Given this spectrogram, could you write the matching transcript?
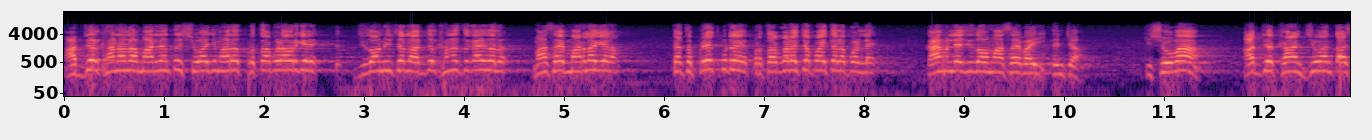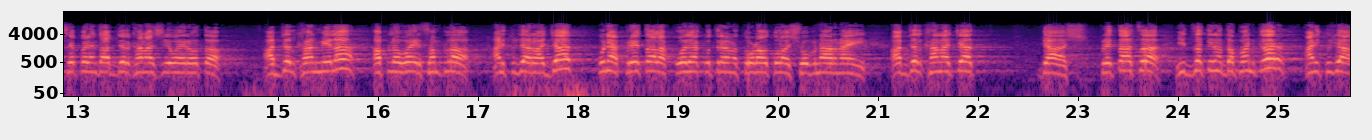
अफजल खानाला मारल्यानंतर शिवाजी महाराज प्रतापगडावर गेले. जिजाऊन विचारलं अफजल खानाचं काय झालं? मासाहेब मारला गेला. त्याचं प्रेत कुठे आहे? प्रतापगडाच्या पायथ्याला पडलंय. काय म्हणले जिजाऊ मासाहेब आई त्यांच्या? की शोभा अफजल खान जिवंत असेपर्यंत अफजल खानाशी वैर होतं. अफजल खान मेला आपलं वैर संपलं. आणि तुझ्या राज्यात कुण्या प्रेताला कोल्या कुत्र्यानं तोडाव तुला शोभणार नाही. अफजल खानाच्या त्या प्रेताचं इज्जतीनं दफन कर आणि तुझ्या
